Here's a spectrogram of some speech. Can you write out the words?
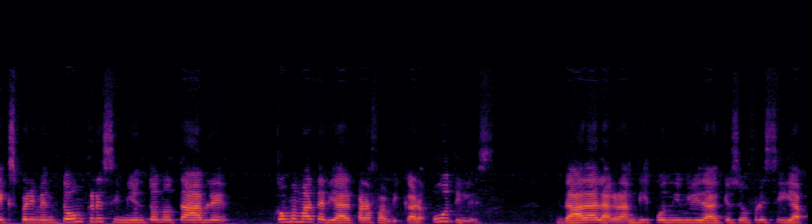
experimentó un crecimiento notable como material para fabricar útiles, dada la gran disponibilidad que se ofrecía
